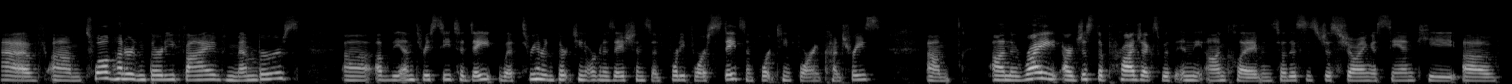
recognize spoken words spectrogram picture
have um, 1,235 members uh, of the N3C to date with 313 organizations in 44 states and 14 foreign countries. Um, on the right are just the projects within the enclave. And so this is just showing a Sankey of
